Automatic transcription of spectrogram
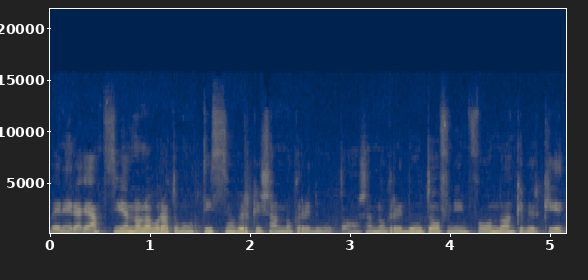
Bene, i ragazzi hanno lavorato moltissimo perché ci hanno creduto, ci hanno creduto fino in fondo anche perché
